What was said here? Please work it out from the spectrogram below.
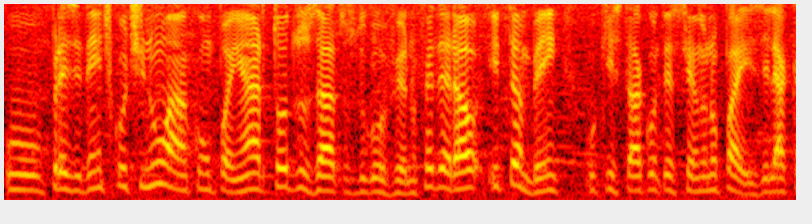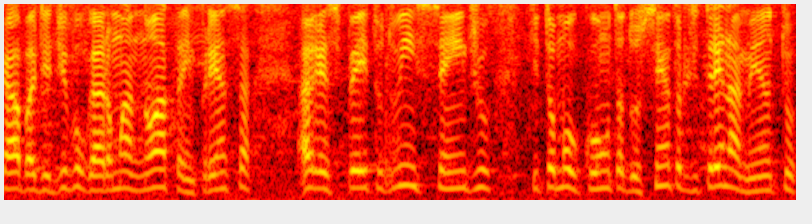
o presidente continua a acompanhar todos os atos do governo federal e também o que está acontecendo no país. Ele acaba de divulgar uma nota à imprensa a respeito do incêndio que tomou conta do centro de treinamento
